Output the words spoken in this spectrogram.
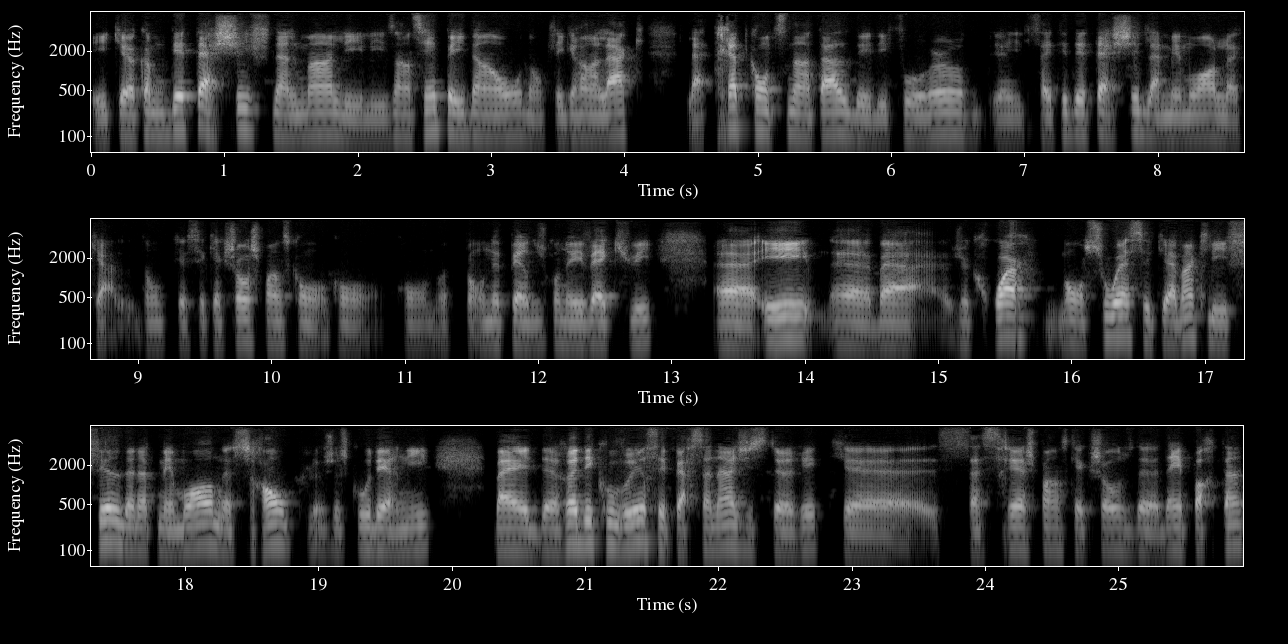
et qui a comme détaché finalement les, anciens pays d'en haut, donc les Grands Lacs, la traite continentale des, fourrures, euh, ça a été détaché de la mémoire locale. Donc, c'est quelque chose, je pense, qu'on a perdu, qu'on a évacué. Euh, et euh, ben, je crois, mon souhait, c'est qu'avant que les fils de notre mémoire ne se rompent jusqu'au dernier, ben, de redécouvrir ces personnages historiques, euh, ça serait, je pense, quelque chose d'important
